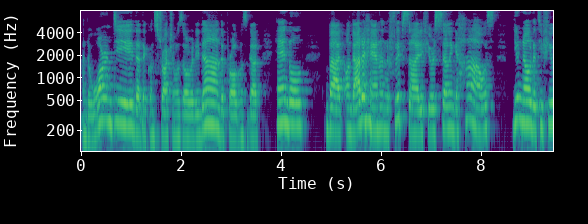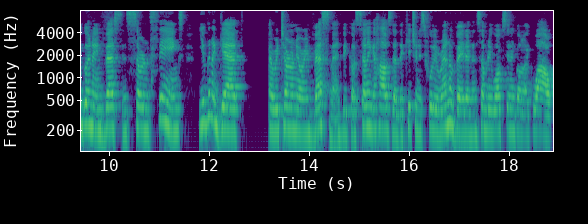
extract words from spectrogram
under warranty that the construction was already done the problems got handled. But on the other hand on the flip side if you're selling a house you know that if you're going to invest in certain things, you're going to get a return on your investment because selling a house that the kitchen is fully renovated and somebody walks in and go like, wow.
